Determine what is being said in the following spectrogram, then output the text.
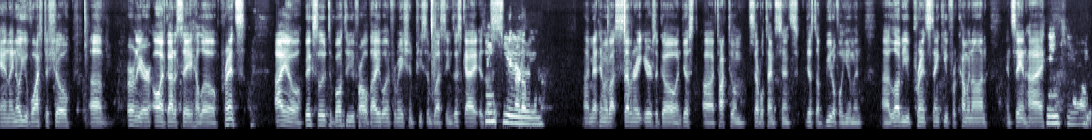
And I know you've watched the show um, earlier. Oh, I've got to say hello, Prince Io. Big salute to both of you for all valuable information, peace and blessings. This guy is a Thank startup. you. I met him about seven or eight years ago, and just uh, talked to him several times since. Just a beautiful human. I love you, Prince. Thank you for coming on and saying hi Thank you.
